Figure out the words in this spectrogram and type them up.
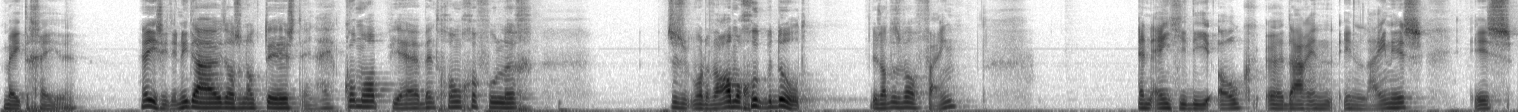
mee te geven. Hey, je ziet er niet uit als een autist. En hey, kom op, je bent gewoon gevoelig. Ze worden wel allemaal goed bedoeld. Dus dat is wel fijn. En eentje die ook uh, daarin in lijn is, is...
